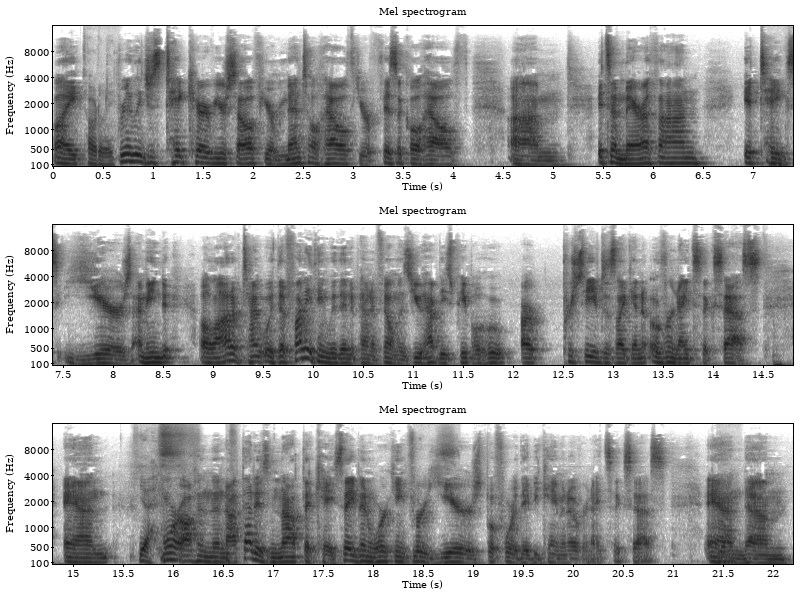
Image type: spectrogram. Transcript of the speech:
like totally. Really, just take care of yourself, your mental health, your physical health. Um, it's a marathon. It takes years. I mean, a lot of time. With the funny thing with independent film is you have these people who are perceived as like an overnight success, and yes. more often than not, that is not the case. They've been working for years before they became an overnight success, and yeah. um,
